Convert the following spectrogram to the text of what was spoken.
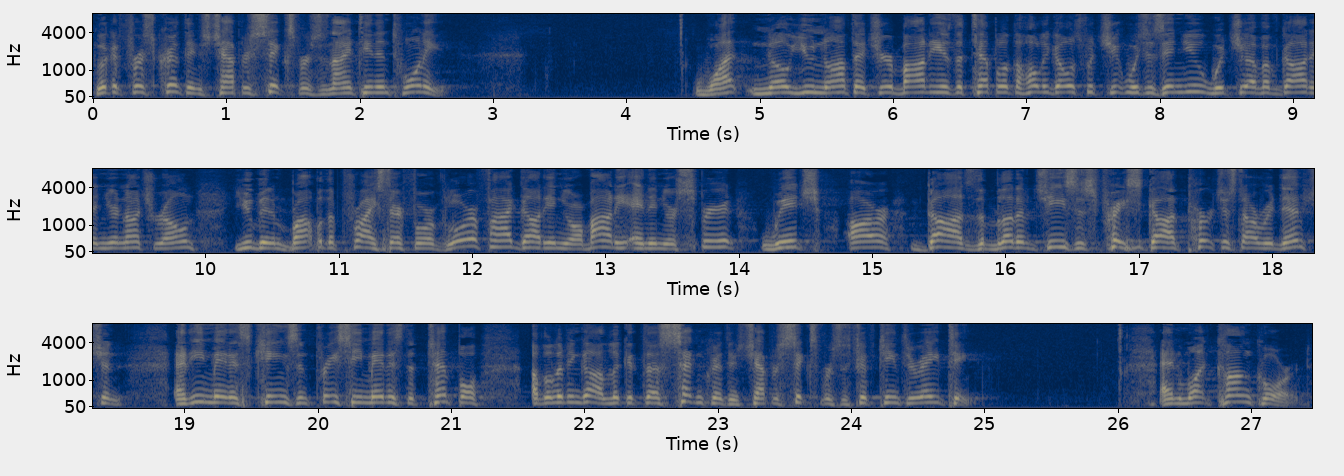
Look at 1 Corinthians chapter 6 verses 19 and 20. What? Know you not that your body is the temple of the Holy Ghost which, you, which is in you, which you have of God, and you're not your own? You've been bought with a price. Therefore, glorify God in your body and in your spirit, which are God's. The blood of Jesus, praise God, purchased our redemption. And He made us kings and priests. He made us the temple of the living God. Look at uh, the 2 Corinthians chapter 6, verses 15 through 18. And what concord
